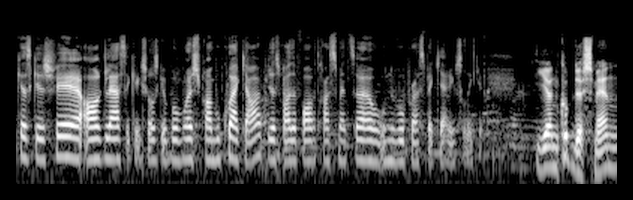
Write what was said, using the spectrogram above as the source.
qu'est-ce que je fais hors glace, c'est quelque chose que pour moi, je prends beaucoup à cœur. Puis j'espère de pouvoir transmettre ça aux nouveaux prospects qui arrivent sur l'équipe. Il y a une couple de semaines,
